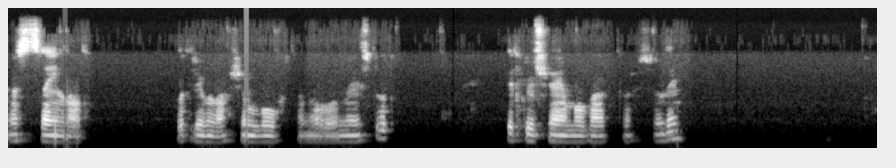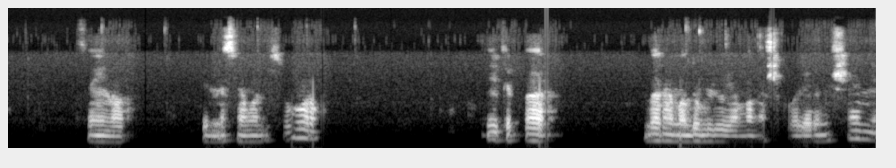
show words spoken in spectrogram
ось цей нод потрібно, щоб був встановлений ось тут. Підключаємо вектор сюди. Цей нод піднесемо десь вгору. І тепер беремо, дублюємо наш колір мішені,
